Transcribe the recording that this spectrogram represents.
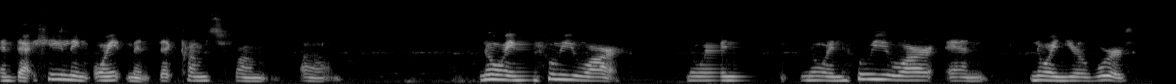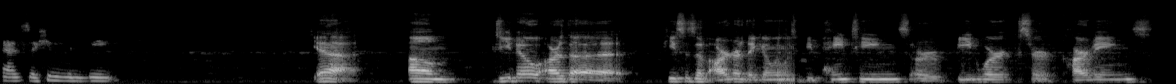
and that healing ointment that comes from um, knowing who you are, knowing knowing who you are, and knowing your worth as a human being. Yeah. Um, do you know are the pieces of art? Are they going to be paintings or beadworks or carvings?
